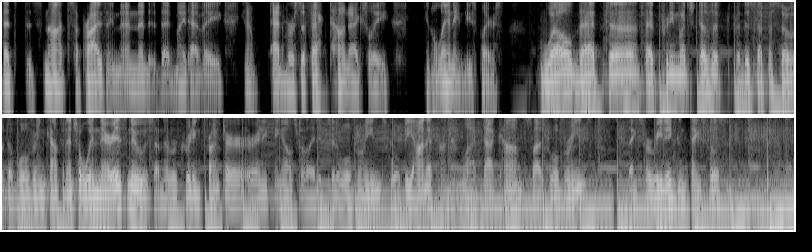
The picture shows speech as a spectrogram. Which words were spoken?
That's it's not surprising then that that might have a you know adverse effect on actually you know landing these players well, that uh, that pretty much does it for this episode of Wolverine Confidential. When there is news on the recruiting front or, or anything else related to the Wolverines, we'll be on it on mlive.com slash Wolverines. Thanks for reading and thanks for listening.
